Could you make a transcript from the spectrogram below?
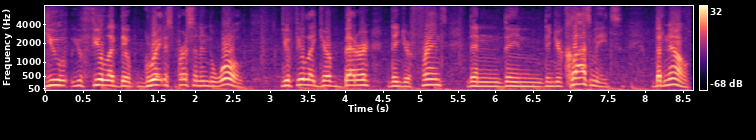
you you feel like the greatest person in the world. You feel like you're better than your friends, than than than your classmates. But no,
